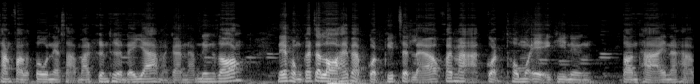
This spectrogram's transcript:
ทางฝั่งศัตรูเนี่ยสามารถขึ้นเทินได้ยากเหมือนกันครับหนึ่งสองเนี่ยผมก็จะรอให้แบบกดพิษเสร็จแล้ว ค่อยมากดโทโมเอะอีกทีหนึ่งตอนท้ายนะครับ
